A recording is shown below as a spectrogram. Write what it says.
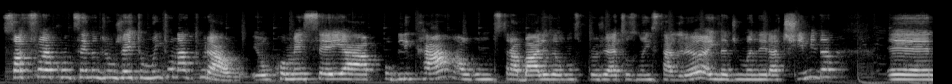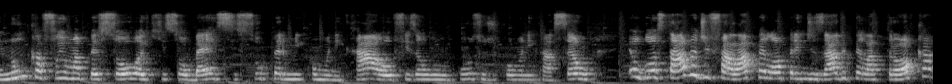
Só que foi acontecendo de um jeito muito natural. Eu comecei a publicar alguns trabalhos, alguns projetos no Instagram, ainda de maneira tímida. É, nunca fui uma pessoa que soubesse super me comunicar ou fiz algum curso de comunicação. Eu gostava de falar pelo aprendizado e pela troca,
